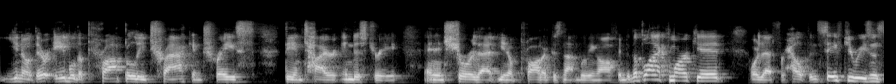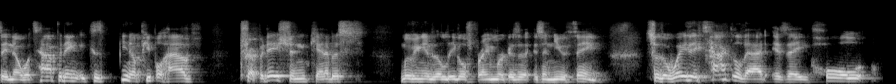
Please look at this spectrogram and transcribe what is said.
you know they're able to properly track and trace the entire industry and ensure that you know product is not moving off into the black market or that for health and safety reasons they know what's happening. Because you know people have trepidation. Cannabis moving into the legal framework is a, is a new thing. So the way they tackle that is a whole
